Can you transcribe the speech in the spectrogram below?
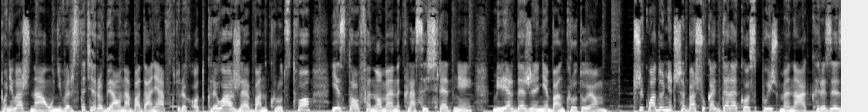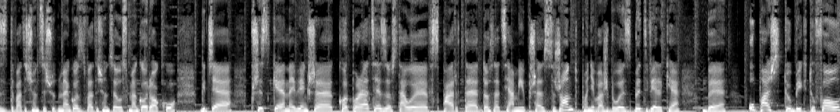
ponieważ na uniwersytecie robiła ona badania, w których odkryła, że bankructwo jest to fenomen klasy średniej. Miliarderzy nie bankrutują. Przykładu nie trzeba szukać daleko. Spójrzmy na kryzys z 2007 z 2008 roku, gdzie wszystkie największe korporacje zostały wsparte dotacjami przez rząd, ponieważ były zbyt wielkie, by upaść, too big to fall,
